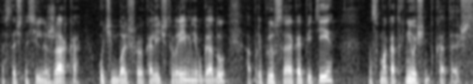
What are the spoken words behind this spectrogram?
достаточно сильно жарко, очень большое количество времени в году, а при плюс 45 на самокатах не очень покатаешься.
